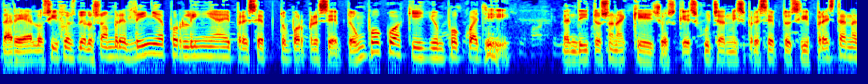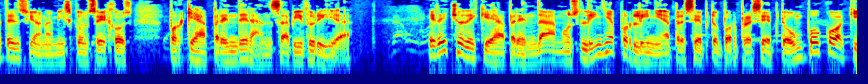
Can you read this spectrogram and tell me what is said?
daré a los hijos de los hombres línea por línea y precepto por precepto, un poco aquí y un poco allí. Benditos son aquellos que escuchan mis preceptos y prestan atención a mis consejos, porque aprenderán sabiduría. El hecho de que aprendamos línea por línea, precepto por precepto, un poco aquí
